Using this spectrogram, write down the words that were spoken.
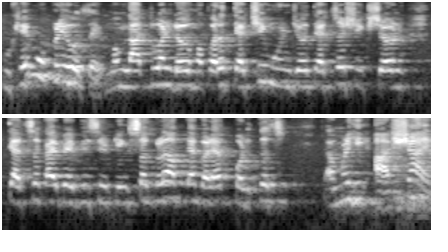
कुठे मोकळी होते? मग नातवंड मग परत त्याची मुंज त्याचं शिक्षण त्याचं काय बेबी सिटिंग सगळं आपल्या गळ्यात पडतंच. त्यामुळे ही आशा आहे.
